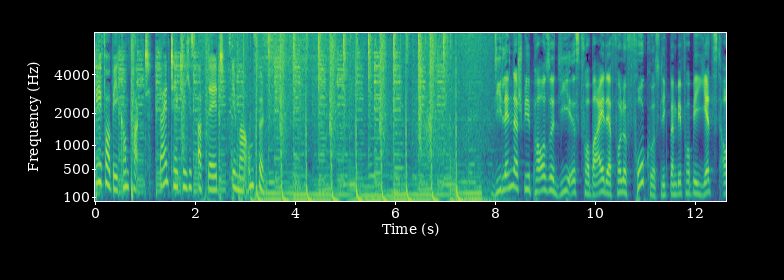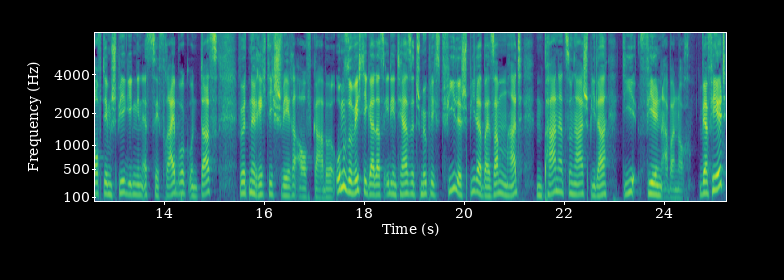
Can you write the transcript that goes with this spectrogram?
BVB Kompakt. Dein tägliches Update immer um 5. Die Länderspielpause, die ist vorbei. Der volle Fokus liegt beim BVB jetzt auf dem Spiel gegen den SC Freiburg und das wird eine richtig schwere Aufgabe. Umso wichtiger, dass Edin Terzic möglichst viele Spieler beisammen hat. Ein paar Nationalspieler, die fehlen aber noch. Wer fehlt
